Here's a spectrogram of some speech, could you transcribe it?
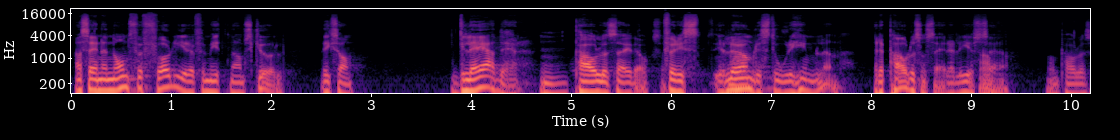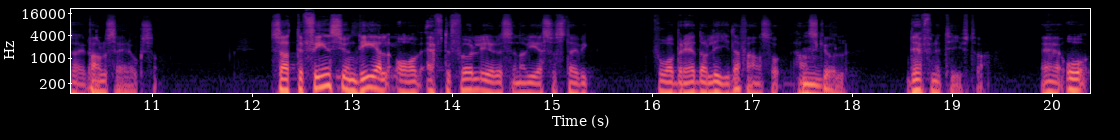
Han säger när någon förföljer er för mitt namns skull, liksom, gläd er, Mm. Paulus säger det också. för er lön blir stor i himlen. Är det Paulus som säger det, eller Jesus Ja. säger det? Paulus säger det. Paulus säger det också. Så att det finns ju en del av efterföljelsen av Jesus där vi får vara beredda att lida för hans, hans Mm. skull. Definitivt. Va? Eh, och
